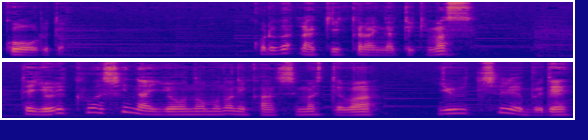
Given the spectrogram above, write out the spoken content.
ゴールド。これがラッキーカラーになってきます。で、より詳しい内容のものに関しましては、YouTube で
